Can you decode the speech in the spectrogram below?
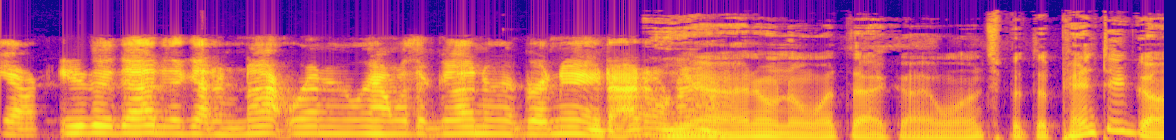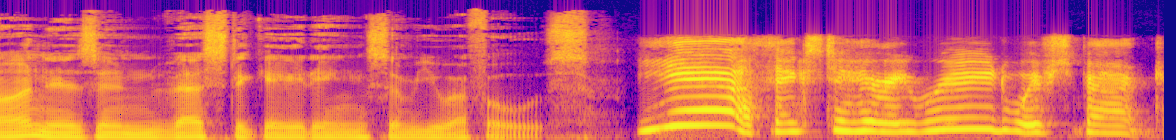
down. Either that, or they got a nut running around with a gun or a grenade. I don't know. Yeah, I don't know what that guy wants, but the Pentagon is investigating some UFOs. Yeah, thanks to Harry Reid, we've spent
